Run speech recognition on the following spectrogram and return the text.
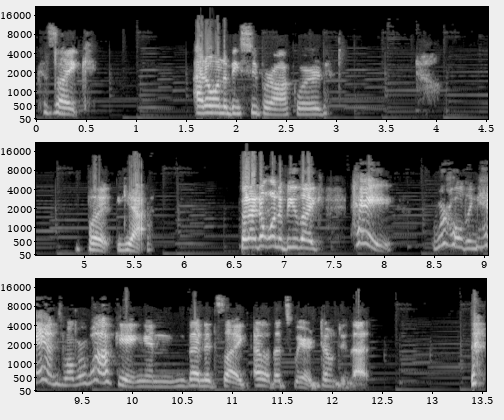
because like I don't want to be super awkward. But yeah. But I don't want to be like, hey, we're holding hands while we're walking. And then it's like, oh, that's weird. Don't do that.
